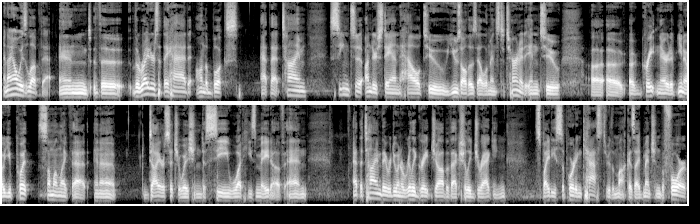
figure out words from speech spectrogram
And I always loved that. And the the writers that they had on the books at that time seemed to understand how to use all those elements to turn it into a, a, a great narrative. You know, you put someone like that in a dire situation to see what he's made of. And at the time, they were doing a really great job of actually dragging Spidey's supporting cast through the muck. As I'd mentioned before,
